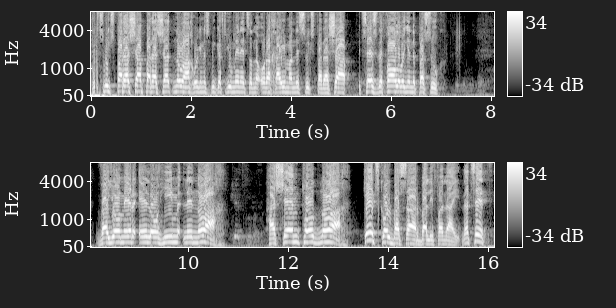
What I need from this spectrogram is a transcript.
This week's parasha, Parashat Noach. We're going to speak a few minutes on the Ohr Hachaim on this week's parasha. It says the following in the pasuk: Vayomer Elohim leNoach. Hashem told Noach, Ketz kol basar balifanai. That's it.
